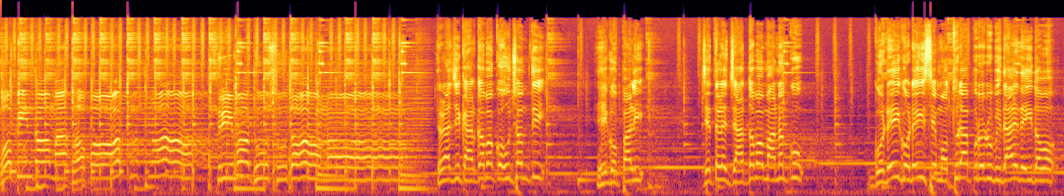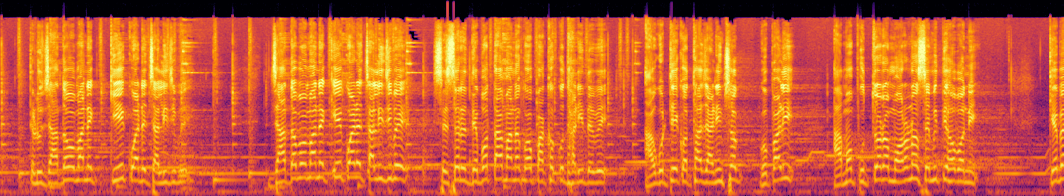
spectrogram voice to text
ଗୋବିନ୍ଦ ମାଧବ କୃଷ୍ଣ ଶ୍ରୀମଧୁସୂଦନ ତେଣୁ ଆଜି ଗାର୍ଗବ କହୁଛନ୍ତି ହେ ଗୋପାଳୀ ଯେତେବେଳେ ଯାଦବମାନଙ୍କୁ ଗୋଡ଼େଇ ଗୋଡ଼େଇ ସେ ମଥୁରାପୁରରୁ ବିଦାୟ ଦେଇଦେବ ତେଣୁ ଯାଦବମାନେ କିଏ କୁଆଡ଼େ ଚାଲିଯିବେ? ଯାଦବମାନେ କିଏ କୁଆଡ଼େ ଚାଲିଯିବେ? ଶେଷରେ ଦେବତାମାନଙ୍କ ପାଖକୁ ଧାଡ଼ି ଦେବେ। ଆଉ ଗୋଟିଏ କଥା ଜାଣିଛ ଗୋପାଳୀ? ଆମ ପୁତ୍ରର ମରଣ ସେମିତି ହେବନି। କେବେ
